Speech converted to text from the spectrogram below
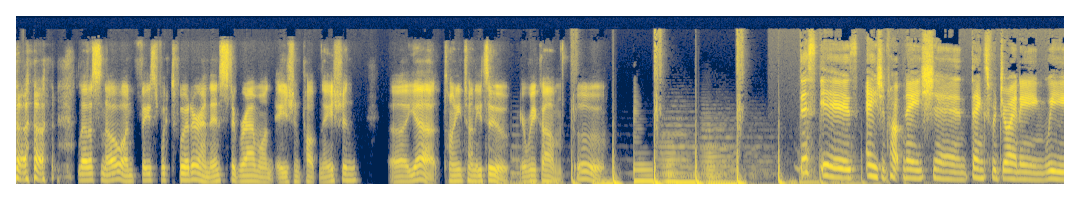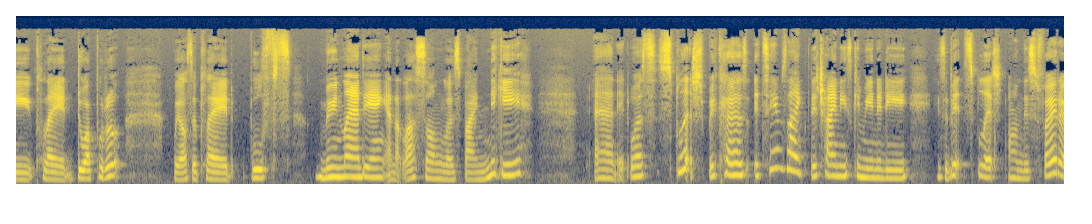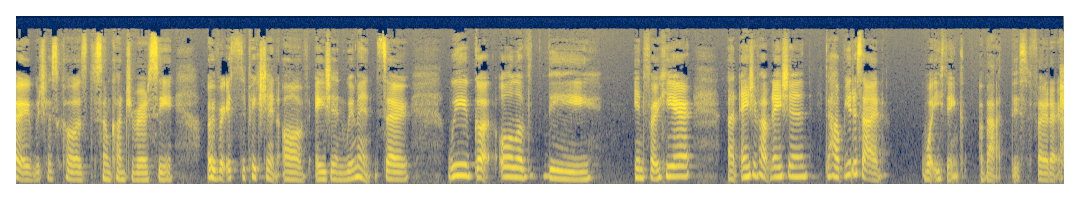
let us know on Facebook, Twitter, and Instagram on Asian Pop Nation. Uh, yeah, 2022. Here we come. Ooh. This is Asian Pop Nation. Thanks for joining. We played Duapuru. We also played Wolf's Moon Landing, and that last song was by Nikki. and it was split because it seems like the Chinese community is a bit split on this photo, which has caused some controversy over its depiction of Asian women. So we've got all of the info here on Asian Pop Nation to help you decide what you think about this photo.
